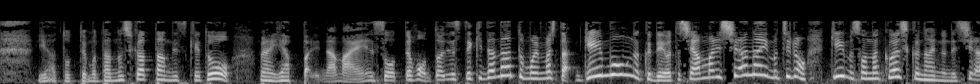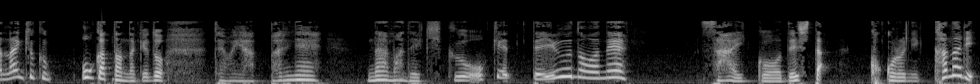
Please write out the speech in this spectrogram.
いや、とっても楽しかったんですけど、まあやっぱり生演奏って本当に素敵だなと思いました。ゲーム音楽で私あんまり知らない、もちろんゲームそんな詳しくないので知らない曲多かったんだけど、でもやっぱりね、生で聴くオケっていうのはね、最高でした。心にかなり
